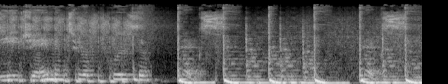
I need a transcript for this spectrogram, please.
DJ Mintu exclusive mix. Mix.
